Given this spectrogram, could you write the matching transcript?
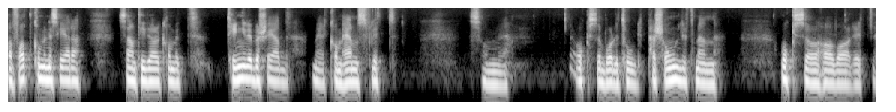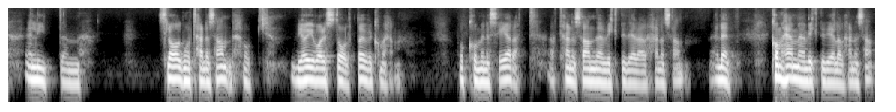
ha fått kommunicera. Samtidigt har det kommit tyngre besked med Comhems flytt som också både tog personligt men också har varit en liten slag mot Härnösand. Och vi har ju varit stolta över Comhem och kommunicerat att Härnösand är en viktig del av Härnösand. Eller Comhem är en viktig del av Härnösand.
